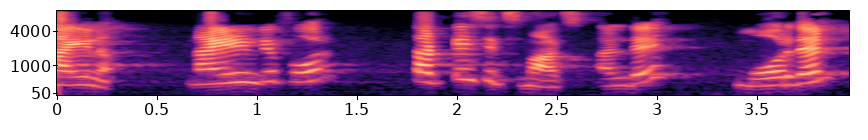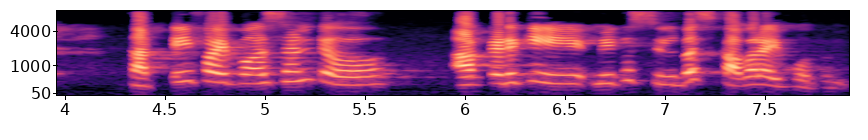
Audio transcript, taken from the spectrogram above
nine nine into four thirty six marks అంటే more than thirty five percent అక్కడికి మీకు సిలబస్ కవర్ అయిపోతుంది.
